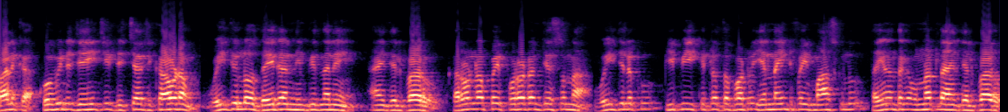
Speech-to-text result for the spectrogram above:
బాలిక కోవిడ్ జయించి డిశ్చార్జ్ కావడం వైద్యుల్లో ధైర్యాన్ని నింపిందని ఆయన తెలిపారు. కరోనాపై పోరాటం చేస్తున్న వైద్యులకు పీపీ కిట్లతో పాటు ఎన్ నైన్టీ ఫైవ్ మాస్కులు తగినంతగా ఉన్నట్లు ఆయన తెలిపారు.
